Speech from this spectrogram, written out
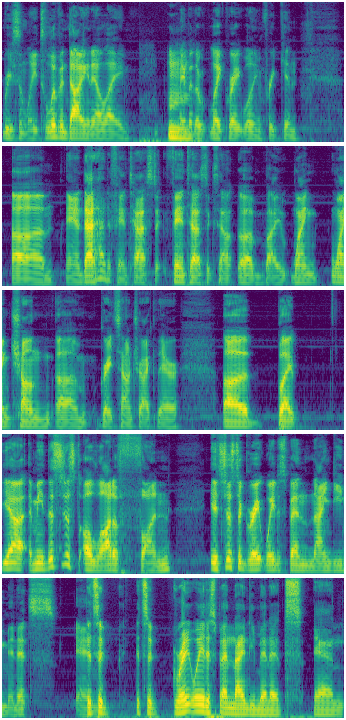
recently, "To Live and Die in L.A." Mm. Maybe the late great William Friedkin. Um, and that had a fantastic, fantastic sound uh, by Wang Wang Chung. Um, great soundtrack there. Uh, but yeah, I mean, this is just a lot of fun. It's just a great way to spend ninety minutes. And It's a it's a great way to spend 90 minutes and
